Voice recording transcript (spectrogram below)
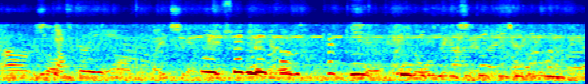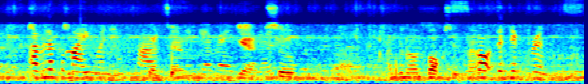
um, result of my Instagram It's page. So cookie. it all links in. Have a look at my winning ready. yeah, so I'm going to unbox it now. Spot the difference.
